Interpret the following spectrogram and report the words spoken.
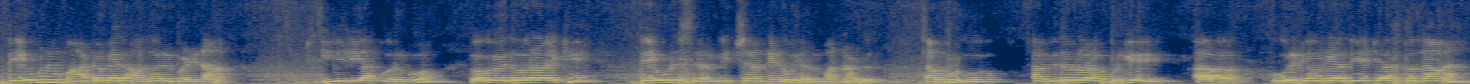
దేవుని మాట మీద ఆధారపడిన ఏలియా కొరకు ఒక విధవరాలికి దేవుడు సెలవిచ్చాను నేను వెళ్ళమన్నాడు. అప్పుడు ఆ విధవరాలు అప్పటికే ఆ ఊరి గవర్నర్ ఏం చేస్తుందామా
